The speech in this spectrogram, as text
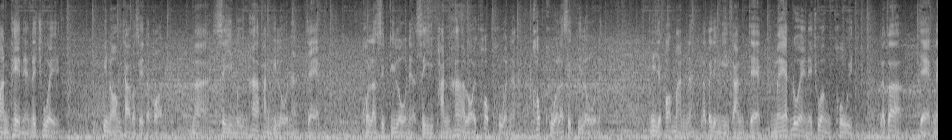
มันเทศเนี่ยได้ช่วยพี่น้องชาวเกษตรกรมา 45,000 กิโลนะแจก คนละ 10 กิโลเนี่ย4,500 ครอบครัวนะครอบครัวละ 10 กิโลนะนี่เฉพาะมันนะ แล้วก็ยังมีการแจกแมสด้วยในช่วงโควิด แล้วก็แจกใน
